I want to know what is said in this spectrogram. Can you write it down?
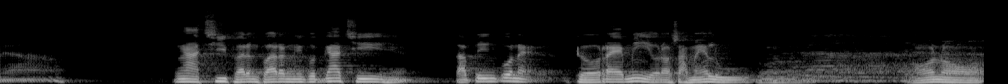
ya, ngaji bareng-bareng ikut ngaji. Ya. Tapi engko nek do remi ya ora melu. Oh no.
